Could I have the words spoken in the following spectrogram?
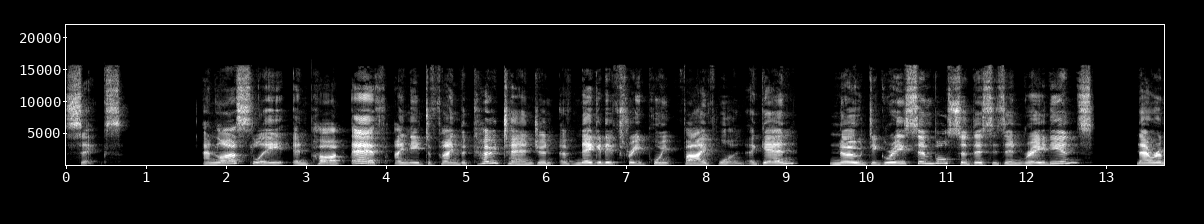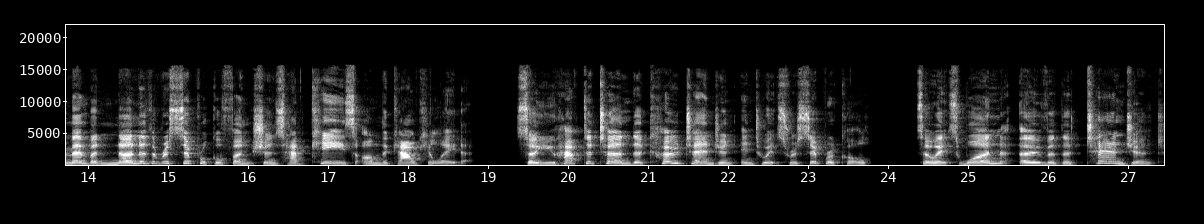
six. And lastly, in part F, I need to find the cotangent of negative 3.51. Again, no degree symbol, so this is in radians. Now remember, none of the reciprocal functions have keys on the calculator. So you have to turn the cotangent into its reciprocal. So it's 1 over the tangent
